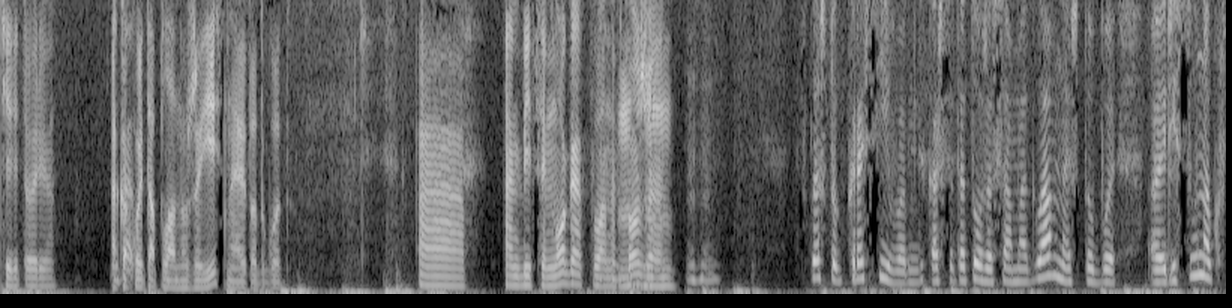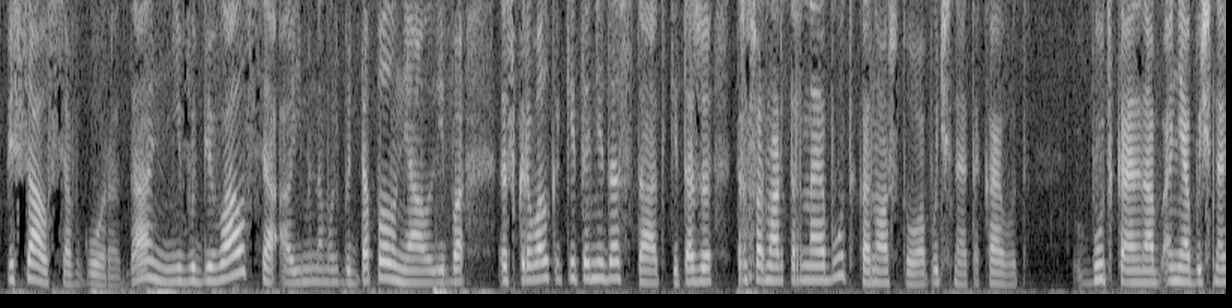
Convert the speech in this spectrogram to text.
территорию. А Да. какой-то план уже есть на этот год? А, амбиций много, планов тоже. Мгм. Мгм. Сказала, что красиво. Мне кажется, это тоже самое главное, чтобы э, рисунок вписался в город, да, не выбивался, а именно, может быть, дополнял, либо э, скрывал какие-то недостатки. Та же трансформаторная будка, ну а что, обычная такая вот будка, она, они обычно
